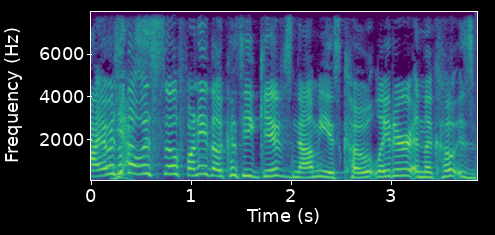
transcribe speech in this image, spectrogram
I always thought that was so funny though, because he gives Nami his coat later, and the coat is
